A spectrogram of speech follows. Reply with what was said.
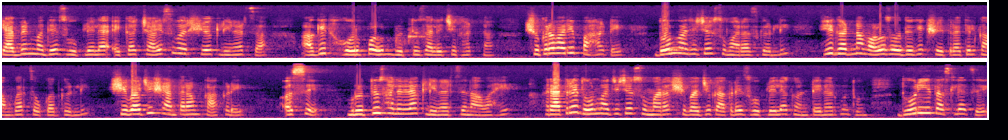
कॅबिनमध्ये झोपलेल्या एका चाळीस वर्षीय क्लिनरचा आगीत होरपळून मृत्यू झाल्याची घटना शुक्रवारी पहाटे दोन वाजेच्या सुमारास घडली. ही घटना वाळूज औद्योगिक क्षेत्रातील कामगार चौकात घडली. शिवाजी शांताराम काकडे असे मृत्यू झालेल्या क्लिनरचे नाव आहे. रात्री दोन वाजेच्या सुमारास शिवाजी काकडे झोपलेल्या कंटेनरमधून धूर येत असल्याचे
